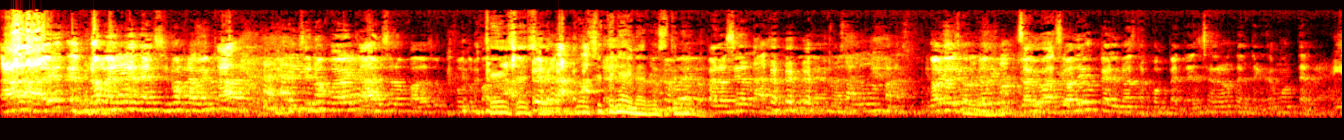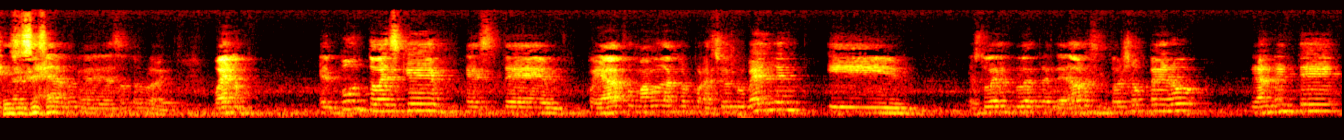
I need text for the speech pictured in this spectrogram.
Ah, ¿viste? No, él, él, él sí no fue becado, él sí no fue becado, él se lo pagó su puto papá. Sí, sí, sí. No, sí tenía dinero, sí tenía pero sí Un saludo para su No, yo digo, yo digo, yo digo, Saludos. yo digo que nuestra competencia era del Tec de Monterrey. Sí, sí, sí, sí. es otro rollo. Bueno, el punto es que este, pues ya formamos la corporación Rubenden y estuve en el club de emprendedores y todo eso, pero realmente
